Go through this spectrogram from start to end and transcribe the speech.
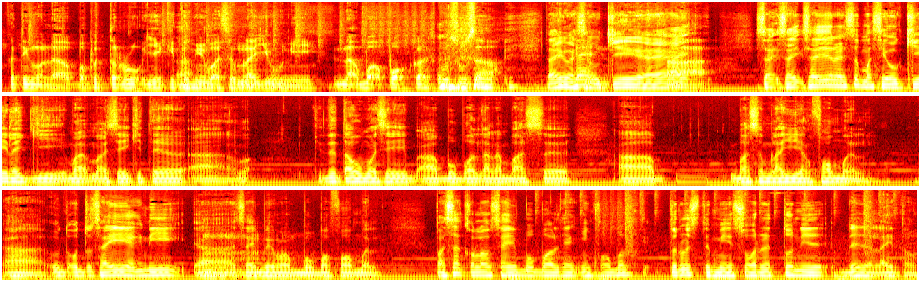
Kau tengoklah berapa teruk je kita punya bahasa Melayu ni. Nak buat podcast pun susah. Tapi masih Kan? okey eh. Ah. Saya, saya saya rasa masih okey lagi. Ma- Masih kita uh, kita tahu masih uh, berbual dalam bahasa uh, bahasa Melayu yang formal. Uh, untuk untuk saya yang ni uh, Hmm. saya memang berbual formal. Pasal kalau saya berbual yang informal terus demi suara tone dia, dia dah lain tau.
